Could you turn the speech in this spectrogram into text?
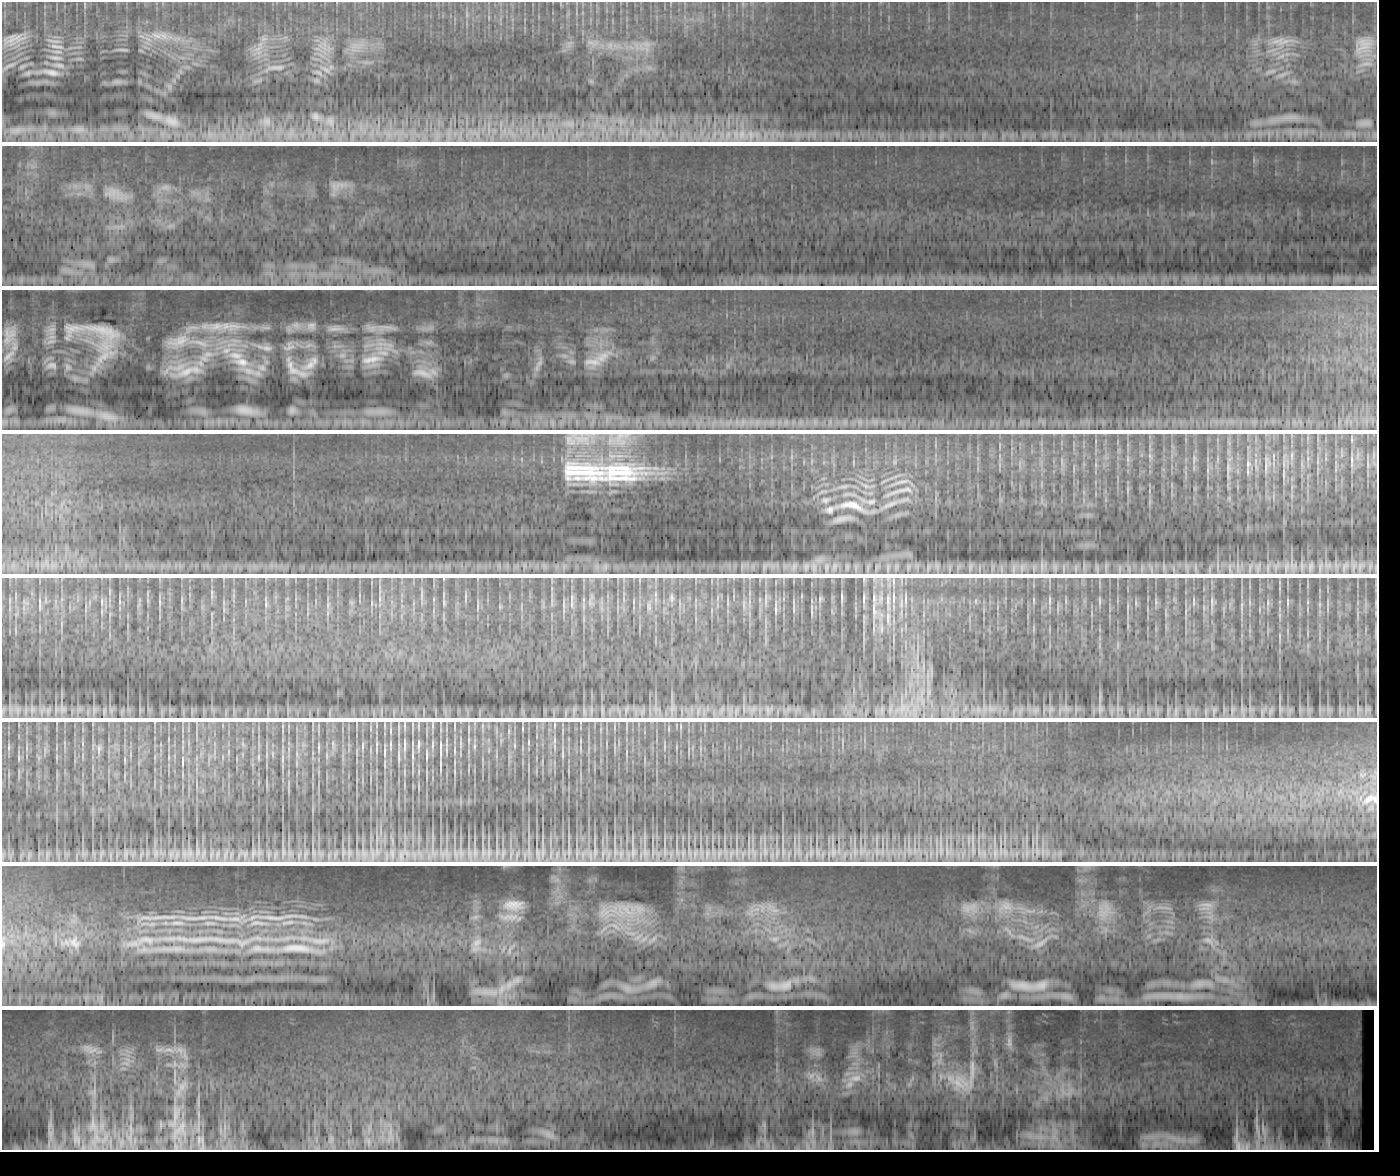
Are you ready for the noise? Are you ready for the noise? You know Nick's for that, don't you? Because of the noise. Nick the Noise. Oh yeah, we got a new name. I've just of a new name. Nick the Noise. You ready, Nick? And look, she's here, she's here, she's here and she's doing well. She's looking good. Looking good. Get ready for the calf tomorrow. Hmm.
